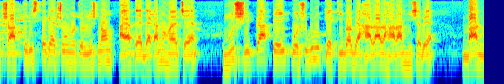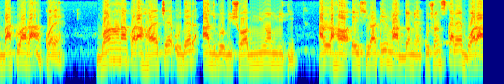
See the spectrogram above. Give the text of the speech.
একশো আটত্রিশ থেকে একশো উনচল্লিশ নং আয়াতে দেখানো হয়েছে, মুশরিকরা এই পশুগুলোকে কীভাবে হালাল, হারাম হিসেবে বাগ বাটোয়ারা করে। বর্ণনা করা হয়েছে ওদের আজগবি সব নিয়ম নীতি। আল্লাহ এই সুরাটির মাধ্যমে কুসংস্কারে ভরা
